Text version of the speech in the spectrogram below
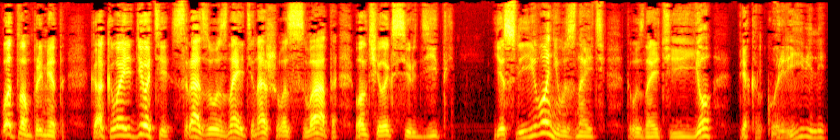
вот вам примета. Как войдете, сразу узнаете нашего свата, он человек сердитый. Если его не узнаете, то узнаете ее, пекарку Ривели,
